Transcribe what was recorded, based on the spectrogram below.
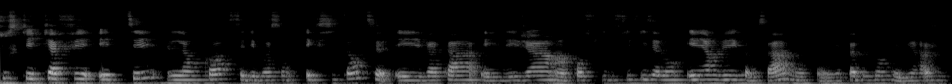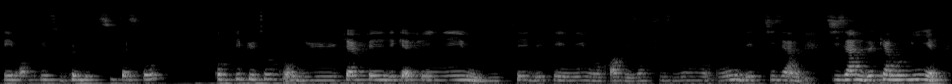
Tout ce qui est café et thé, là encore, c'est des boissons excitantes et Vata est déjà un profil suffisamment énervé comme ça, donc il n'y a pas besoin de lui rajouter en plus de l'excitation. Optez plutôt pour du café décaféiné ou du thé déthéiné ou encore des infusions ou des tisanes. Tisanes de camomille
